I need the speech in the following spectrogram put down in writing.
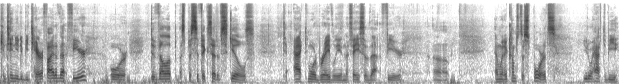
continue to be terrified of that fear or develop a specific set of skills to act more bravely in the face of that fear. Um, and when it comes to sports, you don't have to be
